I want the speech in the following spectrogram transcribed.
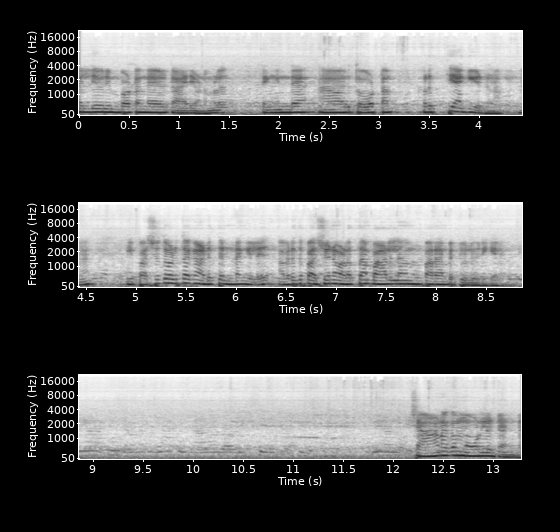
വലിയൊരു ഇമ്പോർട്ടന്റ് ആയ ഒരു കാര്യമാണ്. നമ്മൾ തെങ്ങിന്റെ ആ ഒരു തോട്ടം വൃത്തിയാക്കി ഇടണം. ഈ പശു തൊഴുത്തൊക്കെ അടുത്തുണ്ടെങ്കിൽ അവരത് പശുവിനെ വളർത്താൻ പാടില്ല എന്ന് പറയാൻ പറ്റുമല്ലോ ഒരിക്കലും. ചാണകം മുകളിലിടണ്ട.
